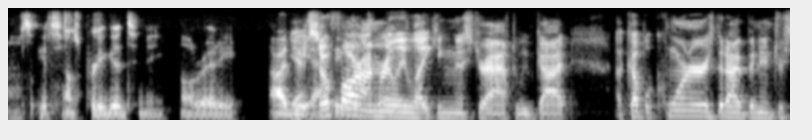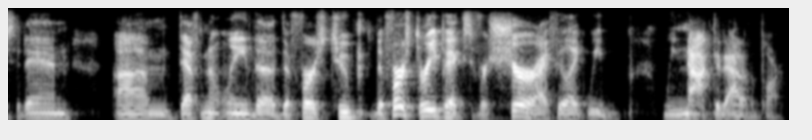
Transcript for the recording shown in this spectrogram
Honestly, it sounds pretty good to me already. I'd yeah, be so far I'm like- really liking this draft. We've got a couple corners that I've been interested in. Um, definitely the the first two, the first three picks for sure. I feel like we we knocked it out of the park.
